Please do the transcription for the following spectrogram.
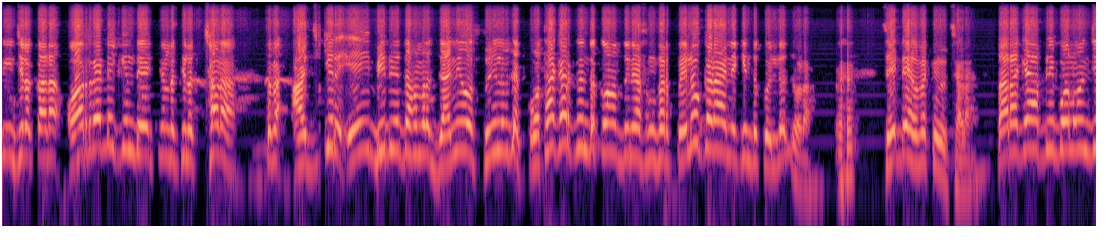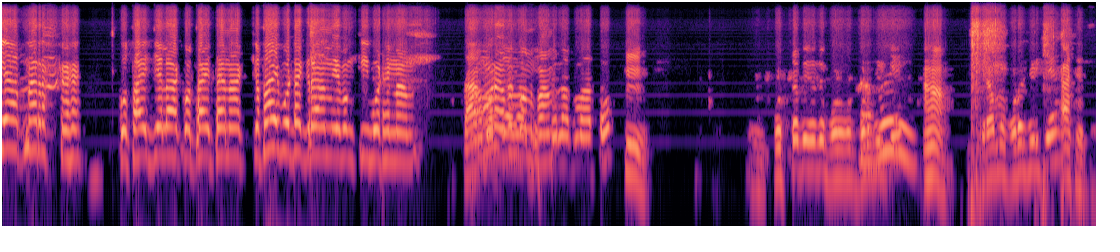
দিয়েছিল কারা অলরেডি কিন্তু এই চ্যানেলটা ছিল ছাড়া তবে আজকের এই ভিডিওতে আমরা জানি ও শুনলাম যে কথাকার কিন্তু কোন দুনিয়া সংসার পেলেও কারা এনে কিন্তু করল জোড়া সেটাই হবে কিন্তু ছাড়া তার আগে আপনি বলুন যে আপনার কোথায় জেলা কোথায় থানা কোথায় বটে গ্রাম এবং কি বটে নাম তারপরে হবে কনফার্ম বিশ্বনাথ মাহাতো হুম পোস্ট অফিস হচ্ছে বড় বড় দিকে। হ্যাঁ। গ্রাম বড় দিকে। আচ্ছা আচ্ছা।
